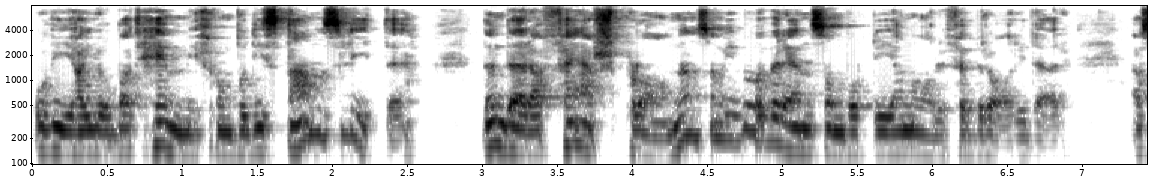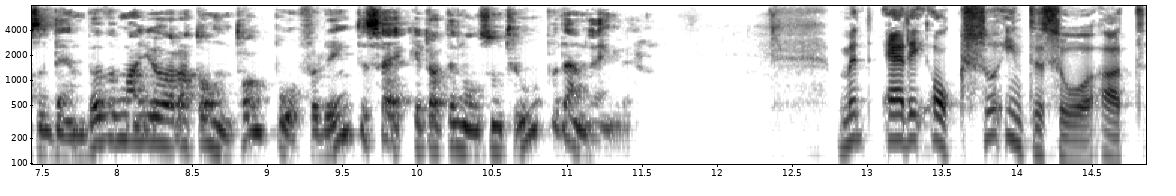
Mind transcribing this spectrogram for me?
och vi har jobbat hemifrån på distans lite. Den där affärsplanen som vi var överens om bort i januari, februari där. Alltså den behöver man göra ett omtag på för det är inte säkert att det är någon som tror på den längre. Men är det också inte så att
